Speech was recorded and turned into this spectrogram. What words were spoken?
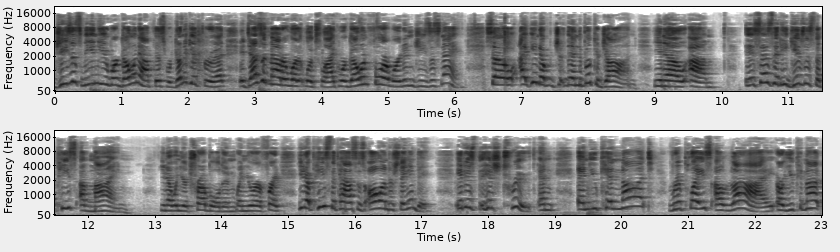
Jesus, me and you, we're going at this. We're going to get through it. It doesn't matter what it looks like. We're going forward in Jesus' name. So, I, you know, in the book of John, you know, um, it says that he gives us the peace of mind you know, when you're troubled and when you're afraid. You know, peace that passes all understanding. It is his truth. And and you cannot replace a lie or you cannot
